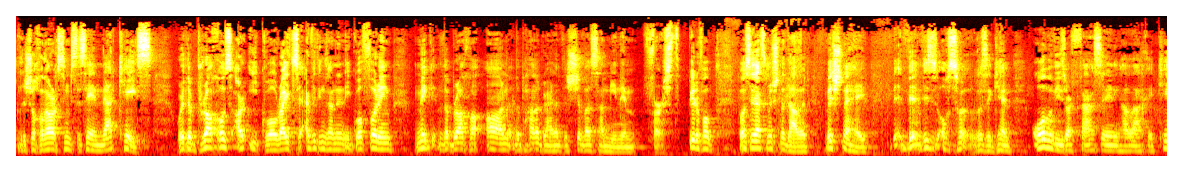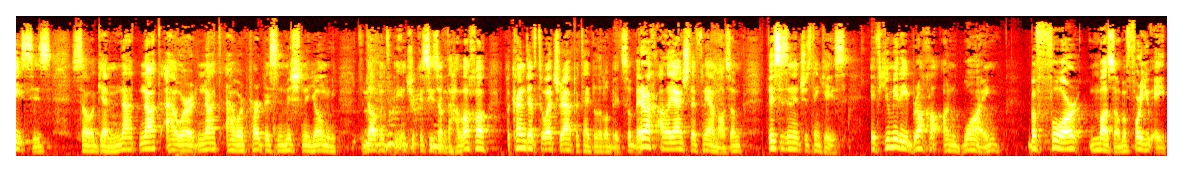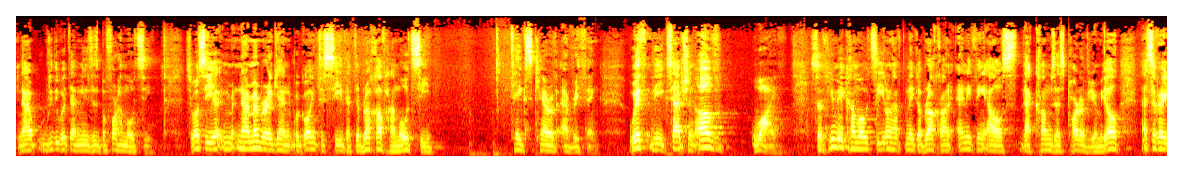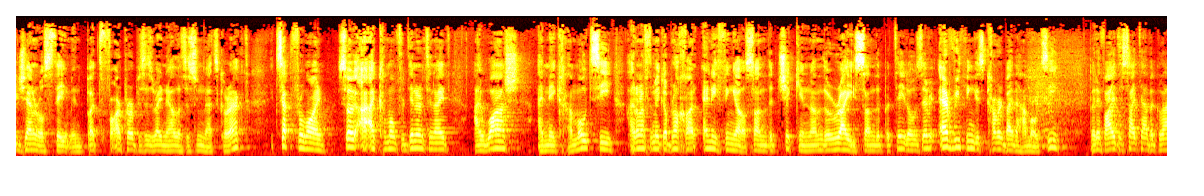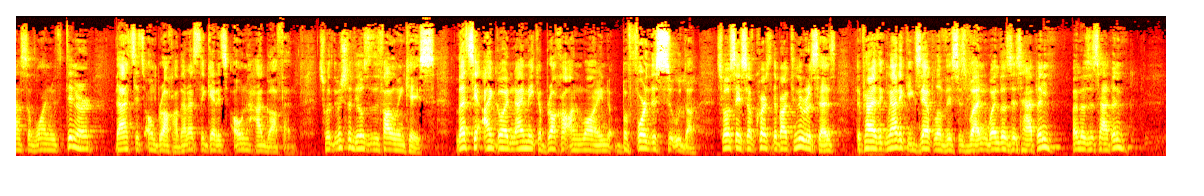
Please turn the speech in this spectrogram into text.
the Shulchan Aruch seems to say in that case, where the brachos are equal, right? So everything's on an equal footing. Make the bracha on the pomegranate, the shivas haminim first. Beautiful. Well, see, that's Mishnah Dalid. Mishnah Hey. This is also, because again, all of these are fascinating halachic cases. So again, not, not our, not our purpose in Mishnah Yomi to delve into the intricacies of the halacha, but kind of to whet your appetite a little bit. So Berach alayan shlefnei. This is an interesting case. If you made a bracha on wine before mazon, before you ate, now really what that means is before hamotzi. So we'll see. Now remember again, we're going to see that the bracha of hamotzi takes care of everything with the exception of wine. So if you make hamotzi, you don't have to make a bracha on anything else that comes as part of your meal. That's a very general statement, but for our purposes right now, let's assume that's correct. except for wine. So I, I come home for dinner tonight, I wash, I make hamotzi. I don't have to make a bracha on anything else, on the chicken, on the rice, on the potatoes. Every, everything is covered by the hamotzi. But if I decide to have a glass of wine with dinner, that's its own bracha. That has to get its own hagafen. So what the Mishnah deals with the following case. Let's say I go and I make a bracha on wine before the su'uda. So I'll say, so of course the Bartenura says, the paradigmatic example of this is when? When does this happen? When does this happen?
